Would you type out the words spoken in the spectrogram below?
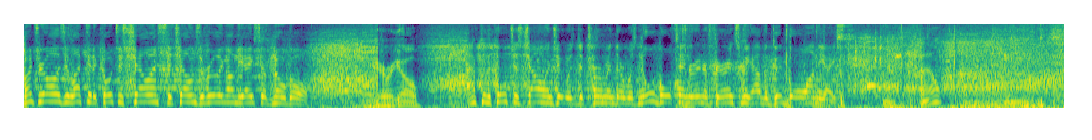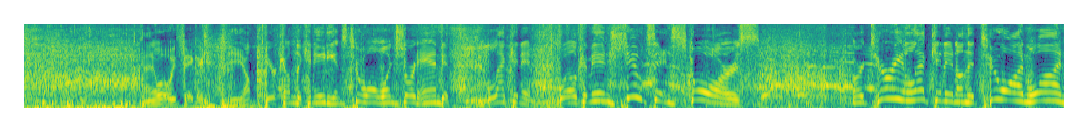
Montreal has elected a coach's challenge to challenge the ruling on the ice of no goal. Here we go. After the coach's challenge, it was determined there was no goaltender interference. We have a good goal on the ice. Well, kind of what we figured. Yep. Here come the Canadiens, two on one, short-handed. Lehkonen will come in, shoots and scores. Arturi Lehkonen on the two-on-one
